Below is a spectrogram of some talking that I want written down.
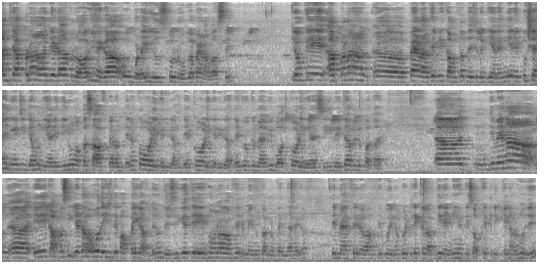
ਅੱਜ ਆਪਣਾ ਜਿਹੜਾ ਵਲੌਗ ਹੈਗਾ ਉਹ ਬੜਾ ਹੀ ਯੂਜ਼ਫੁਲ ਰਹੂਗਾ ਭੈਣਾਂ ਵਾਸਤੇ। ਕਿਉਂਕਿ ਆਪਾਂ ਨਾ ਅਹ, ਭੈਣਾਂ ਕੇ ਵੀ ਕੰਮ ਧੰਦੇ 'ਚ ਲੱਗੀਆਂ ਰਹਿੰਦੀਆਂ ਨੇ ਕੁਛ ਇਹੋ ਜਿਹੀਆਂ ਚੀਜ਼ਾਂ ਹੁੰਦੀਆਂ ਨੇ ਜਿਹਨੂੰ ਆਪਾਂ ਸਾਫ਼ ਕਰਨ ਤੇ ਨਾ ਘੋਲੀ ਕਰੀ ਰੱਖਦੇ ਆ ਘੋਲੀ ਕਰੀ ਰੱਖਦੇ ਆ ਕਿਉਂਕਿ ਮੈਂ ਵੀ ਬਹੁਤ ਘੋਲੀਆਂ ਸੀ ਲਈ ਤਾਂ ਮੈਨੂੰ ਪਤਾ ਹੈ। ਅਹ, ਜਿਵੇਂ ਨਾ ਇਹ ਕੰਮ ਸੀ ਜਿਹੜਾ ਉਹ ਦੇਸ਼ ਦੇ ਪਾਪਾ ਹੀ ਕਰਦੇ ਹੁੰਦੇ ਸੀਗੇ ਤੇ ਹੁਣ ਫਿਰ ਮੈਨੂੰ ਕਰਨਾ ਪੈਂਦਾ ਹੈਗਾ ਤੇ ਮੈਂ ਫਿਰ ਆਪਦੇ ਕੋਈ ਨਾ ਕੋਈ ਟ੍ਰਿਕ ਲੱਭਦੀ ਰਹਿੰਦੀ ਹਾਂ ਕਿ ਸੌਖੇ ਤਰੀਕੇ ਨਾਲ ਹੋ ਜੇ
